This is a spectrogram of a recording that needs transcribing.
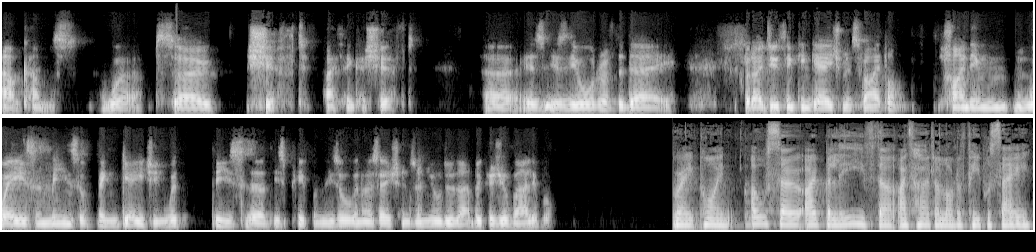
outcomes were so shift i think a shift uh, is is the order of the day but i do think engagement is vital finding ways and means of engaging with these uh, these people and these organizations and you'll do that because you're valuable Great point. Also, I believe that I've heard a lot of people say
